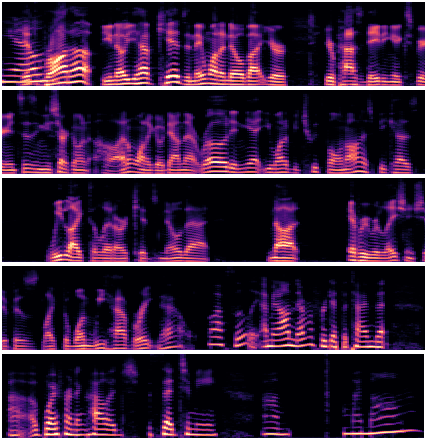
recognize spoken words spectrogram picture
You know, gets brought up. You know, you have kids and they want to know about your your past dating experiences and you start going, "Oh, I don't want to go down that road." And yet you want to be truthful and honest because we like to let our kids know that not every relationship is like the one we have right now. Oh, absolutely. I mean, I'll never forget the time that uh, a boyfriend in college said to me, um, My mom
